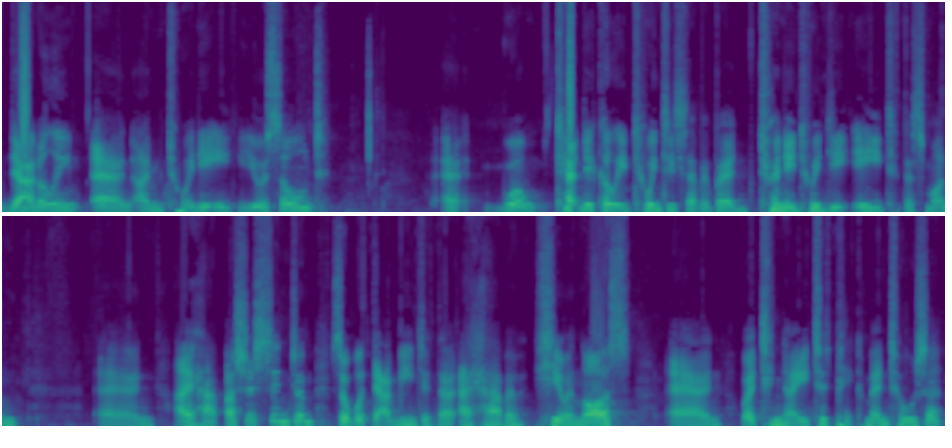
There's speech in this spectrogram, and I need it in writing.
Natalie, and I'm 28 years old. Uh, well, technically 27, but I'm turning 28 this month. And I have Usher syndrome, so what that means is that I have a hearing loss, and retinitis pigmentosa,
